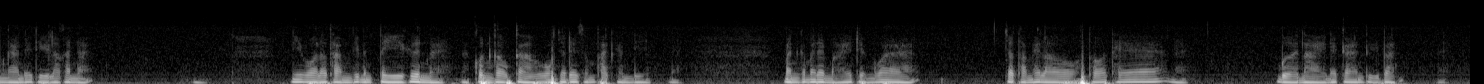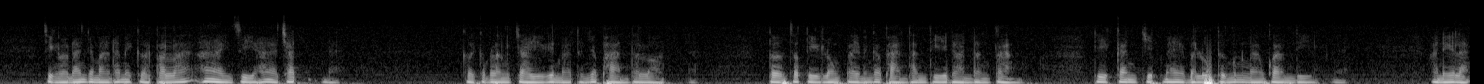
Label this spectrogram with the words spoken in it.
ำงานได้ดีละขณะนี่วรธรรมที่มันตีขึ้นมาคนเก่าๆคงจะได้สัมผัสกันดีนะมันก็ไม่ได้หมายถึงว่าจะทำให้เราท้อแท้นะเบื่อหน่ายในการปฏิบัติสิ่งเหล่านั้นจะมาถ้าไม่เกิดพละห้าสี่ห้าชัดนะเกิดกำลังใจขึ้นมาถึงจะผ่านตลอด เติมสติลงไปมันก็ผ่านทันทีด่านต่าง ๆ ที่กั้นจิตไม่ให้บรรลุถึงคุณงามความดี อันนี้แหละ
